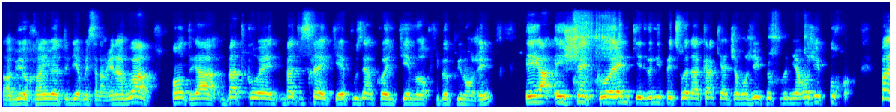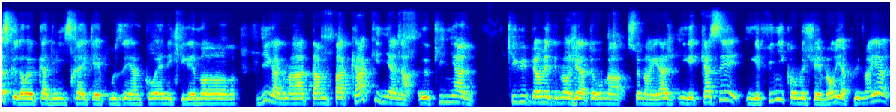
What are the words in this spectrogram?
Rabbi Yochanan va te dire, mais ça n'a rien à voir entre la bat, Cohen, bat Israël qui a épousé un Cohen qui est mort, qui ne peut plus manger, et la Echet Cohen qui est devenu Petsuadaka, qui a déjà mangé, il peut venir manger. Pourquoi? Parce que dans le cas d'une Israël qui a épousé un Cohen et qui est mort, dit Tampaka Kinyana, le Kinyan qui lui permettait de manger à Toruma, ce mariage, il est cassé, il est fini. Quand monsieur est mort, il n'y a plus de mariage.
